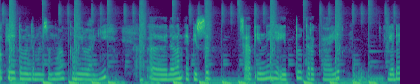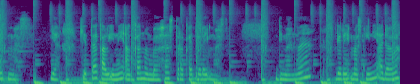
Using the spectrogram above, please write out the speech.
Oke teman-teman semua, kembali lagi uh, dalam episode saat ini yaitu terkait gadai emas. Ya, kita kali ini akan membahas terkait gadai emas. Di mana gadai emas ini adalah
